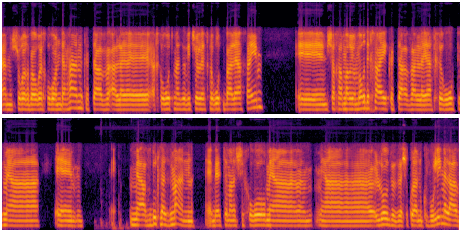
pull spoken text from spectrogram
המשורר והעורך רון דהן כתב על החירות מהזווית של חירות בעלי החיים. שחר מריו מרדכי כתב על החירות מה... מהעבדות לזמן, בעצם על השחרור מה, מהלוז הזה שכולנו כבולים אליו.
